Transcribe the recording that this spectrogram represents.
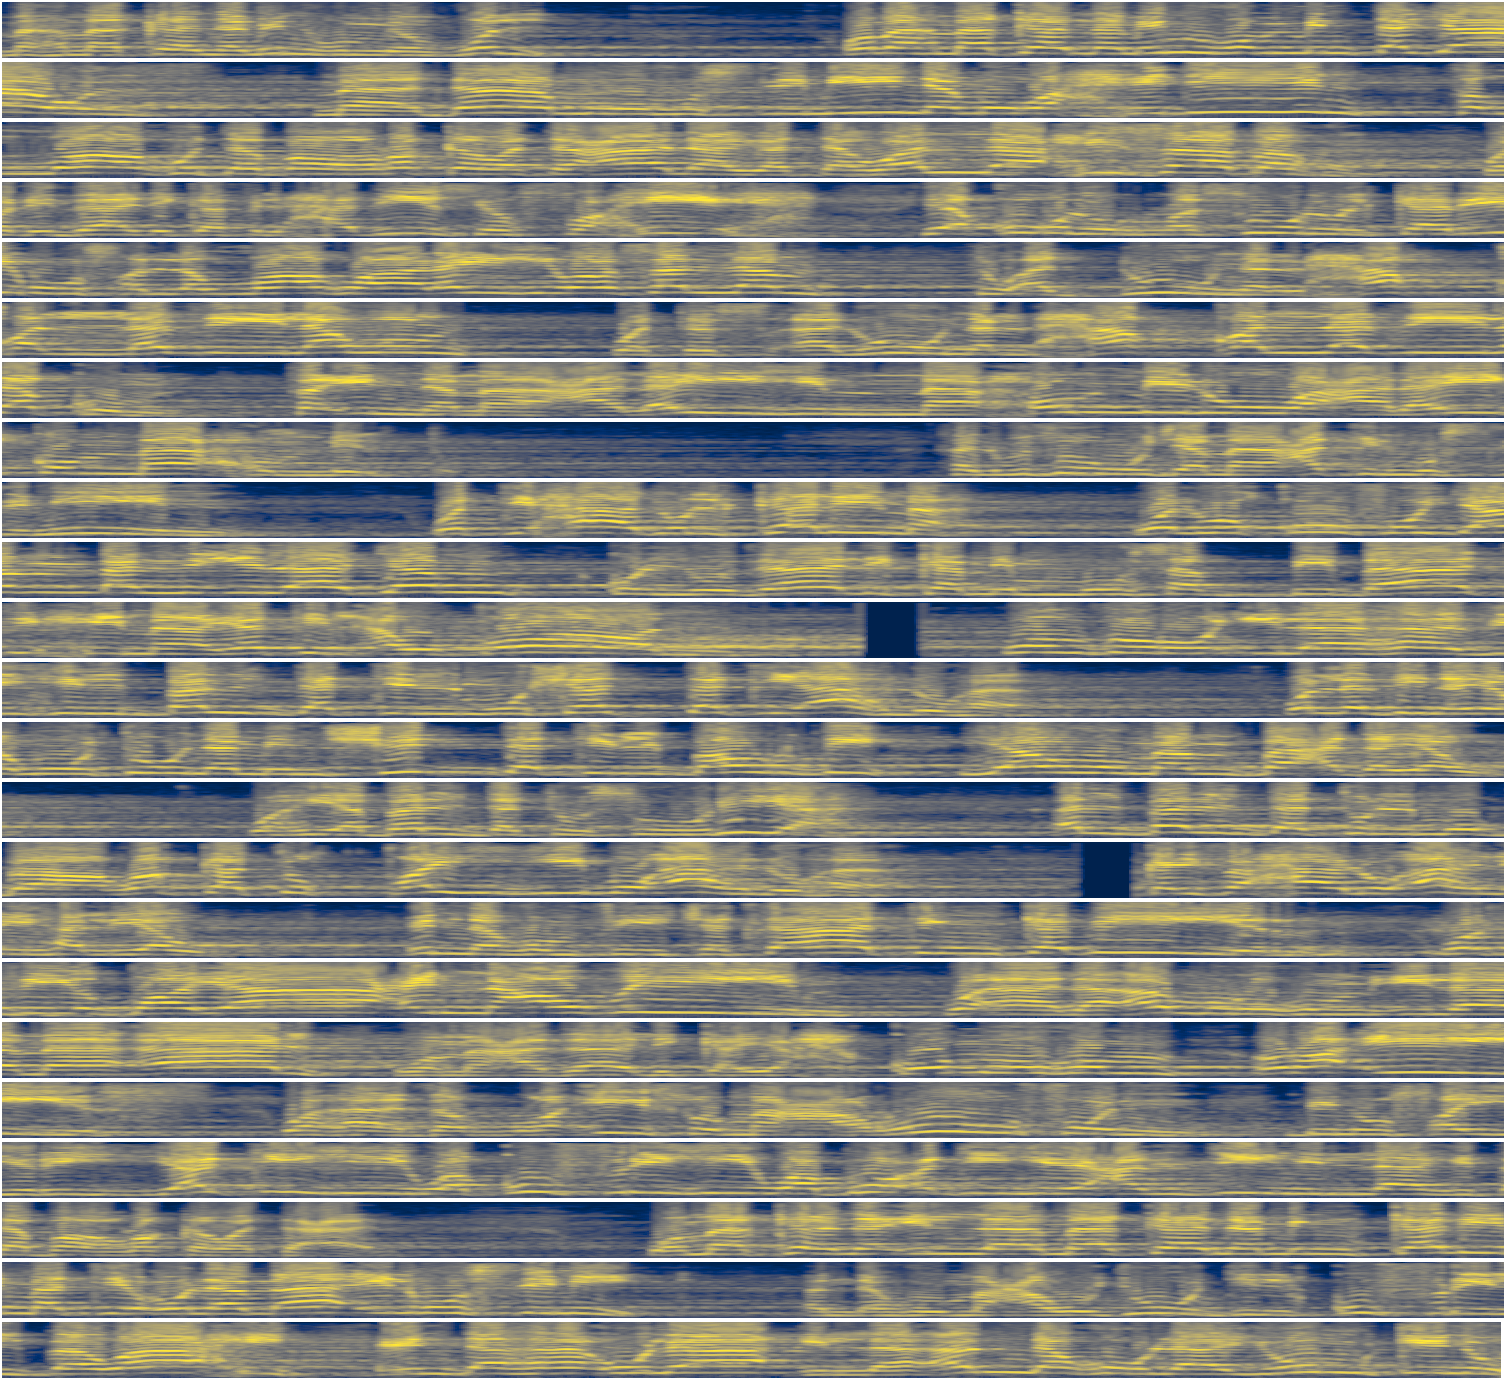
مهما كان منهم من ظلم ومهما كان منهم من تجاوز ما داموا مسلمين موحدين فالله تبارك وتعالى يتولى حسابهم. ولذلك في الحديث الصحيح يقول الرسول الكريم صلى الله عليه وسلم تؤدون الحق الذي لهم وتسألون الحق الذي لكم فإنما عليهم ما حملوا وعليكم ما حملتم. فلزوم جماعة المسلمين واتحاد الكلمة والوقوف جنبا إلى جنب كل ذلك من مسببات حماية الأوطان. وانظروا إلى هذه البلدة المشتت أهلها. والذين يموتون من شدة البرد يوما بعد يوم. وهي بلدة سوريا البلدة المباركة الطيب أهلها. كيف حال أهلها اليوم؟ إنهم في شتات كبير وفي ضياع عظيم وآل أمرهم إلى ما آل ومع ذلك يحكمهم رئيس. وهذا الرئيس معروف بنصيريته وكفره وبعده عن دين الله تبارك وتعالى. وما كان إلا ما كان من كلمة علماء المسلمين أنه مع وجود الكفر البواحي عند هؤلاء إلا أنه لا يمكن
